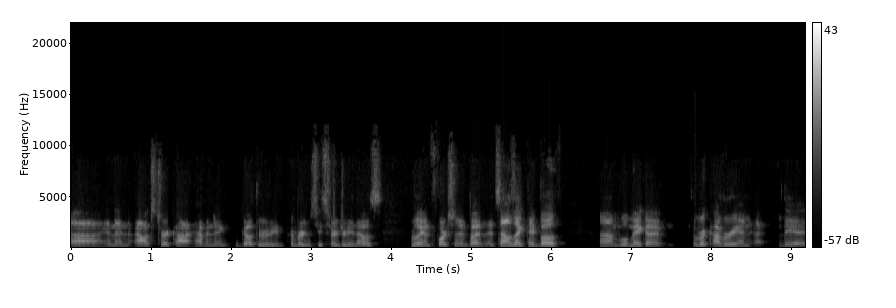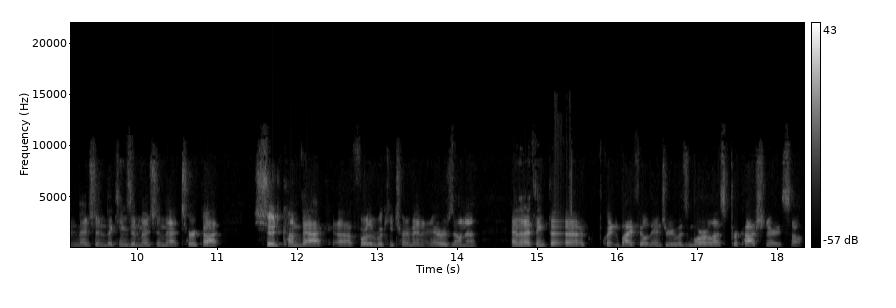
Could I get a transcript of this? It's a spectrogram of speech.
uh, and then Alex Turcotte having to go through emergency surgery. That was really unfortunate, but it sounds like they both um, will make a recovery. And uh, they had mentioned the Kings had mentioned that Turcotte should come back uh, for the rookie tournament in Arizona. And then I think the Quinton Byfield injury was more or less precautionary. So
